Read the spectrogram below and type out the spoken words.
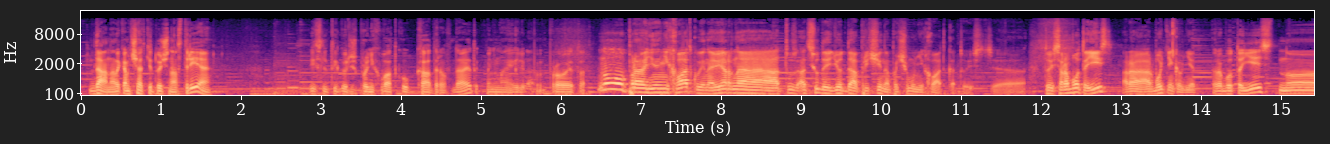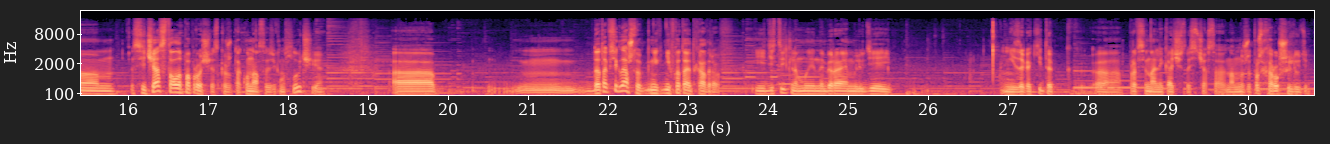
да, на Камчатке точно острее, если ты говоришь про нехватку кадров, да, я так понимаю, или да. про это? Ну, про нехватку, и, наверное, отсюда идет, да, причина, почему нехватка. То есть, э, то есть работа есть, а работников нет. Работа есть, но сейчас стало попроще, скажу так, у нас, во всяком случае. А, да так всегда, что не, не хватает кадров. И действительно мы набираем людей не за какие-то э, профессиональные качества сейчас, а нам нужны просто хорошие люди.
